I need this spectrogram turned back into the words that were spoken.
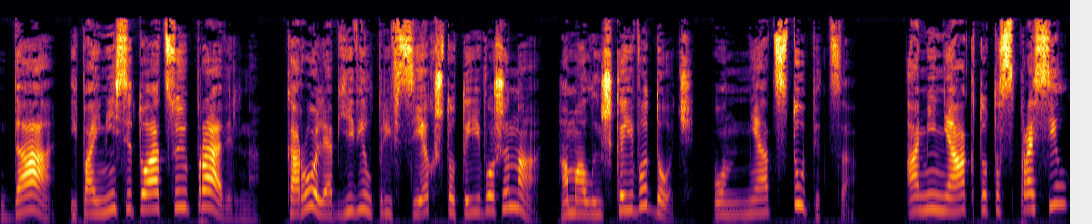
Да, и пойми ситуацию правильно. Король объявил при всех, что ты его жена, а малышка его дочь. Он не отступится. А меня кто-то спросил?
